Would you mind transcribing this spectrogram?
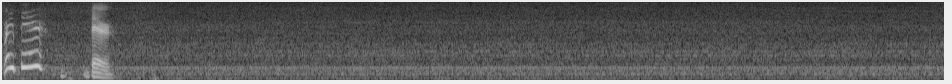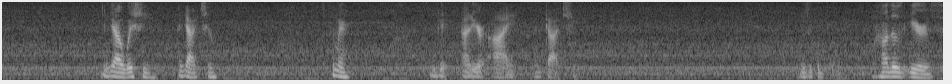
Right, Bear? Bear. You got wishy. I got you. Come here. Get out of your eye. I got you. Musical. How those ears?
